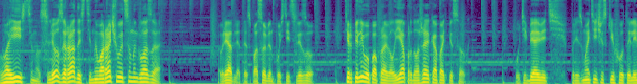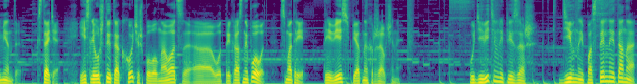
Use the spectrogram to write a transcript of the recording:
Воистину, слезы радости наворачиваются на глаза. Вряд ли ты способен пустить слезу, Терпеливо поправил я, продолжая копать песок. У тебя ведь призматические фотоэлементы. Кстати, если уж ты так хочешь поволноваться, а вот прекрасный повод. Смотри, ты весь в пятнах ржавчины. Удивительный пейзаж. Дивные пастельные тона,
